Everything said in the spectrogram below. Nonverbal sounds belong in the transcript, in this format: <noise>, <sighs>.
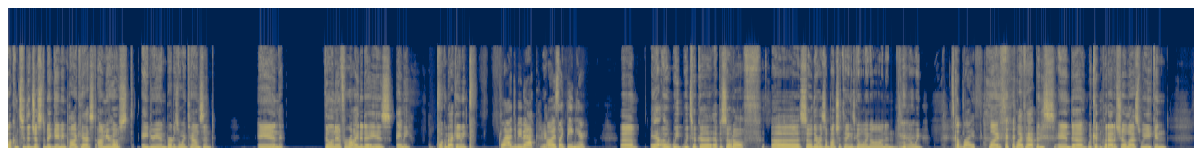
Welcome to the Just a Bit Gaming Podcast. I'm your host, Adrian Bertazoid Townsend. And filling in for Ryan today is Amy. Welcome back, Amy. Glad to be back. Yeah. Always like being here. Um, yeah, uh, we we took a episode off. Uh, so there was a bunch of things going on, and you know, we <laughs> It's called life. life life <laughs> happens, and uh, we couldn't put out a show last week, and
